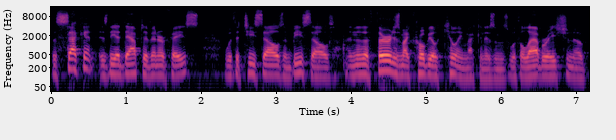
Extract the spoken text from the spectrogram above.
The second is the adaptive interface, with the T cells and B cells. And then the third is microbial killing mechanisms with elaboration of,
